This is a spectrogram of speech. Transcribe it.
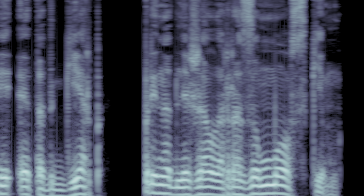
и этот герб принадлежал Разумовским.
